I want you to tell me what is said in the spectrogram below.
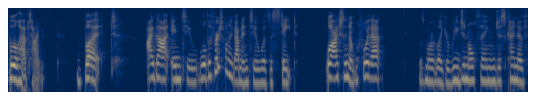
will have time. But I got into well, the first one I got into was a state. Well, actually no, before that was more of like a regional thing, just kind of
